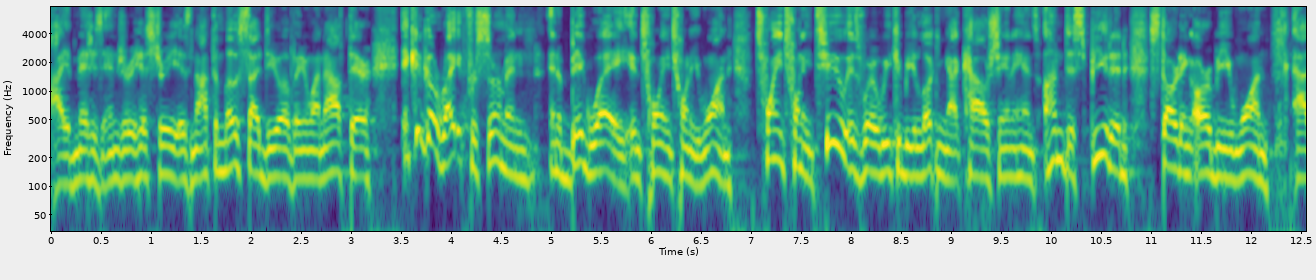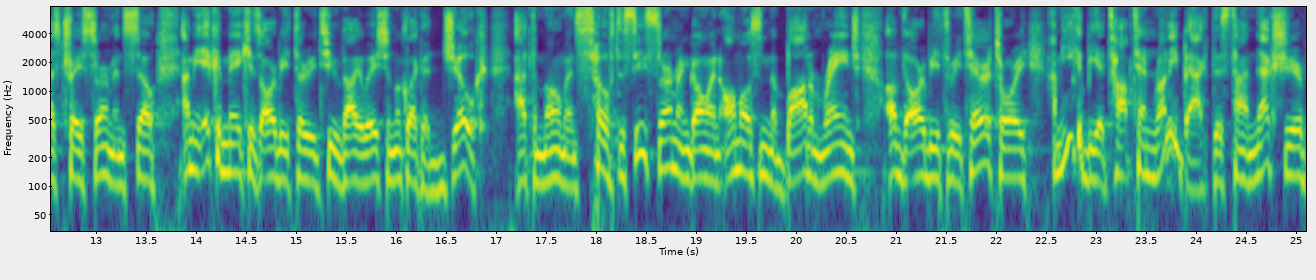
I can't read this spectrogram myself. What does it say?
I admit his injury history is not the most ideal of anyone out there. It could go right for Sermon in a big way in 2021. 20 2022 is where we could be looking at Kyle Shanahan's undisputed starting RB1 as Trey Sermon. So, I mean, it could make his RB32 valuation look like a joke at the moment. So, to see Sermon going almost in the bottom range of the RB3 territory, I mean, he could be a top 10 running back this time next year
